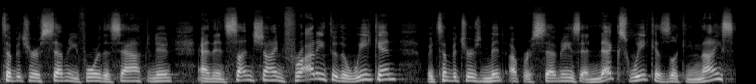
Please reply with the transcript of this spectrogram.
Temperature 74 this afternoon and then sunshine Friday through the weekend with temperatures mid upper 70s. And next week is looking nice.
